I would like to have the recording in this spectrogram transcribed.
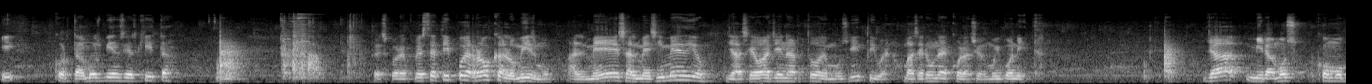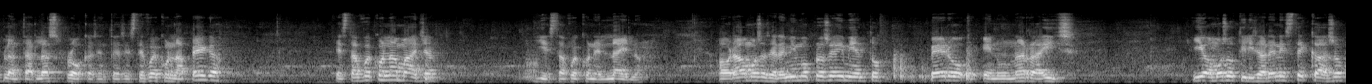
y cortamos bien cerquita. Entonces por ejemplo este tipo de roca lo mismo al mes al mes y medio ya se va a llenar todo de musguito y bueno va a ser una decoración muy bonita. Ya miramos cómo plantar las rocas. Entonces este fue con la pega esta fue con la malla y esta fue con el nylon. Ahora vamos a hacer el mismo procedimiento pero en una raíz. Y vamos a utilizar en este caso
